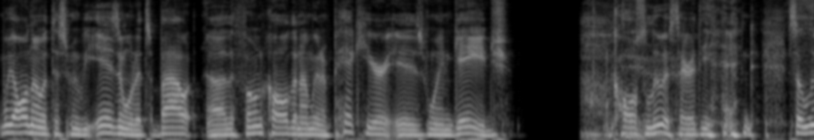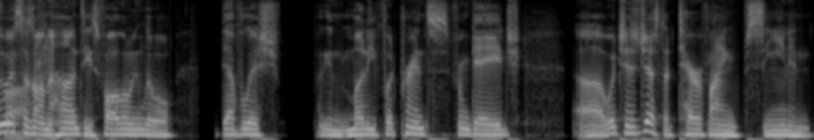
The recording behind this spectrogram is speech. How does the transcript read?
we all know what this movie is and what it's about. Uh, the phone call that I'm going to pick here is when Gage calls Louis there at the end. So Louis is on the hunt. He's following little devilish, fucking muddy footprints from Gage, uh, which is just a terrifying scene and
